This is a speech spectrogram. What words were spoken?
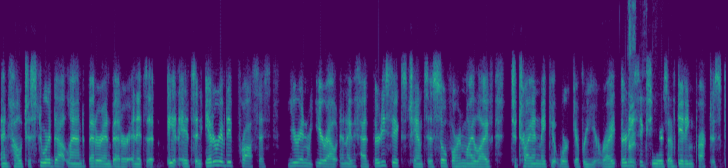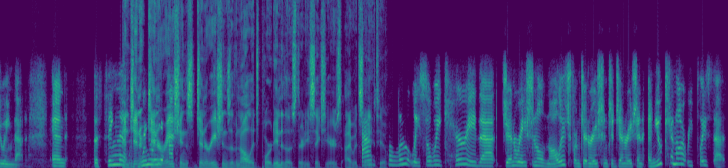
and how to steward that land better and better. And it's a it, it's an iterative process year in year out and i've had 36 chances so far in my life to try and make it work every year right 36 right. years of getting practice doing that and the thing that and gener- really generations generations of knowledge poured into those 36 years i would say absolutely. too absolutely so we carry that generational knowledge from generation to generation and you cannot replace that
